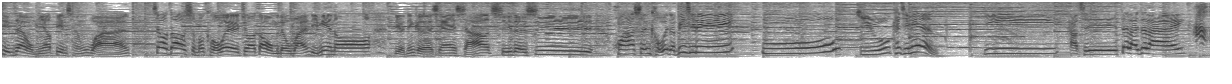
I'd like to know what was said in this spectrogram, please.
现在我们要变成碗，叫到什么口味就要到我们的碗里面哦。柳丁哥哥现在想要吃的是花生口味的冰淇淋。五九，看前面，一，好吃，再来再来。好，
